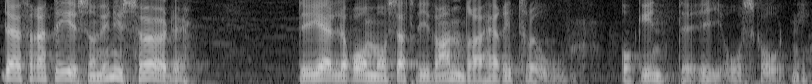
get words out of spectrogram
Därför att det är som vi nyss hörde, det gäller om oss att vi vandrar här i tro och inte i åskådning.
